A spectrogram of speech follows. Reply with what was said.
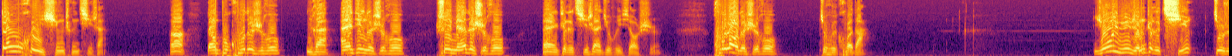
都会形成体疝。啊，当不哭的时候，你看安定的时候，睡眠的时候。哎，这个脐疝就会消失，哭闹的时候就会扩大。由于人这个脐就是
